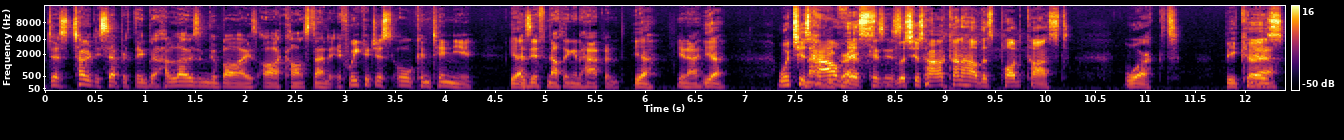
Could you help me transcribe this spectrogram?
just totally separate thing. But hellos and goodbyes, oh, I can't stand it. If we could just all continue Yeah. as if nothing had happened, Yeah. you know, Yeah. Which is And that would how great, this which is how kind of how this podcast worked because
